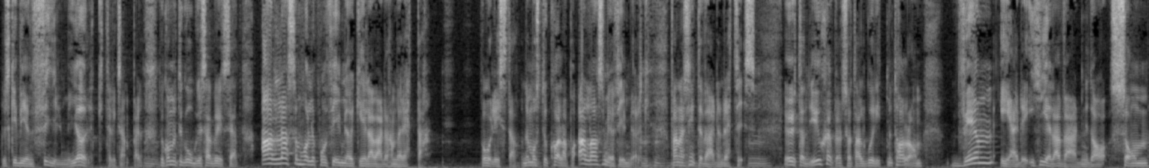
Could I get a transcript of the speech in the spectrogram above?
du skriver in filmjölk till exempel. Då kommer inte Googles algoritm säga att alla som håller på med filmjölk i hela världen hamnar rätta på vår lista. Och det måste du kolla på alla som gör filmjölk. För annars är inte världen rättvis. Utan det är ju självklart så att algoritmen talar om vem är det i hela världen idag som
